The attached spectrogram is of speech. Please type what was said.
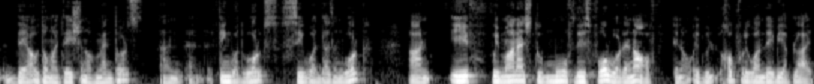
the automation of mentors and, and, think what works, see what doesn't work, and if we manage to move this forward enough, you know, it will hopefully one day be applied,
